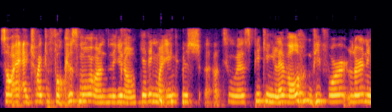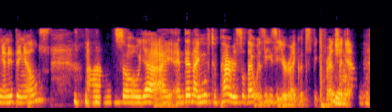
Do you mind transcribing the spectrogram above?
so I, I tried to focus more on you know getting my English uh, to a speaking level before learning anything else. Um, so yeah, I and then I moved to Paris, so that was easier. I could speak French yeah, again.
